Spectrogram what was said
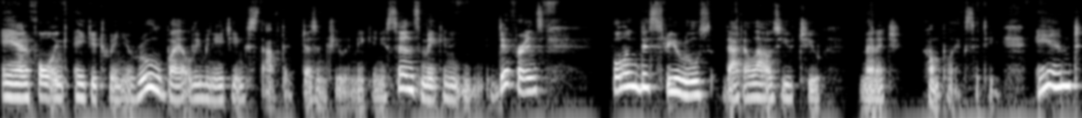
and following 80-20 rule by eliminating stuff that doesn't really make any sense, make any difference. Following these three rules that allows you to manage complexity and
